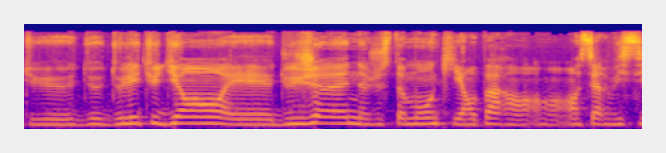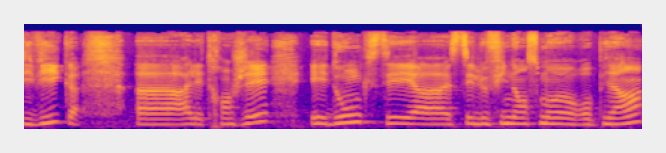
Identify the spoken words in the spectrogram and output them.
de, l'étudiant et du jeune, justement, qui en part en, service civique à l'étranger. Et donc, c'est c'est le financement européen.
